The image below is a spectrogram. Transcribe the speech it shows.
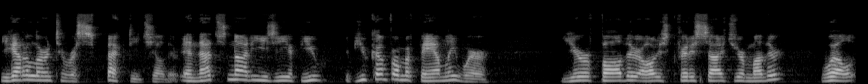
You got to learn to respect each other, and that's not easy if you if you come from a family where your father always criticized your mother well,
